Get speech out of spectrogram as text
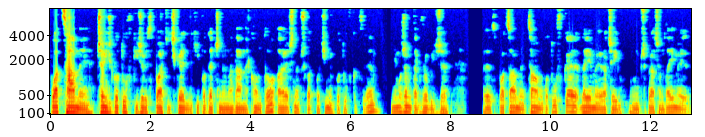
płacamy część gotówki, żeby spłacić kredyt hipoteczny na dane konto, a resztę na przykład płacimy w gotówce. Nie możemy tak zrobić, że e, spłacamy całą gotówkę, dajemy raczej, mm, przepraszam, dajemy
